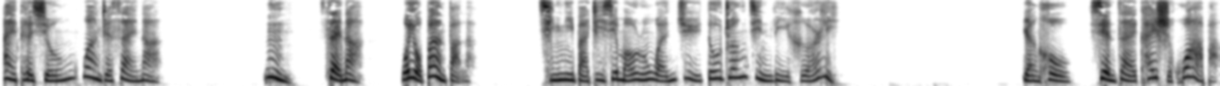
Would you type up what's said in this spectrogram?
艾特熊望着塞纳，嗯，塞纳，我有办法了，请你把这些毛绒玩具都装进礼盒里，然后现在开始画吧。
